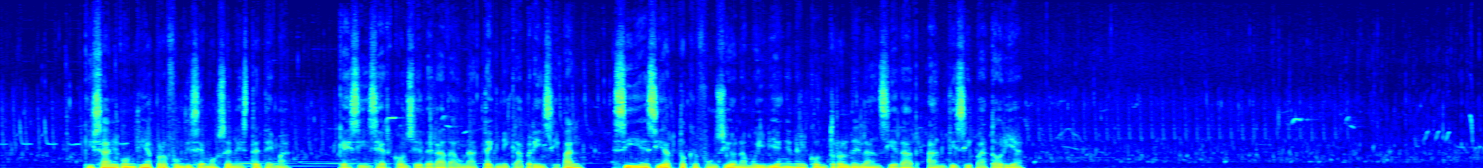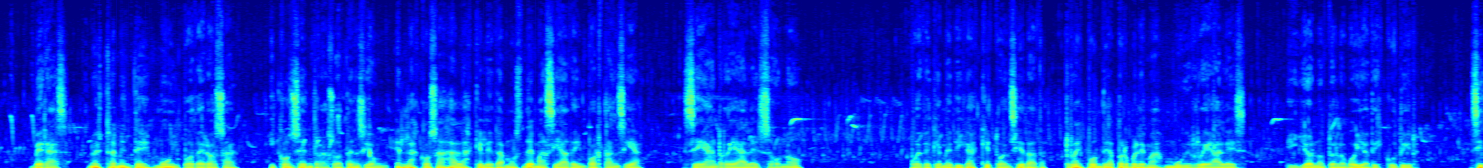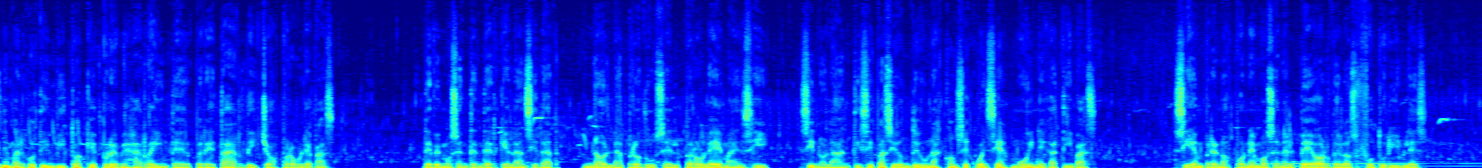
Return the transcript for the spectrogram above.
Quizá algún día profundicemos en este tema, que sin ser considerada una técnica principal, sí es cierto que funciona muy bien en el control de la ansiedad anticipatoria. Verás, nuestra mente es muy poderosa y concentra su atención en las cosas a las que le damos demasiada importancia, sean reales o no. Puede que me digas que tu ansiedad responde a problemas muy reales, y yo no te lo voy a discutir. Sin embargo, te invito a que pruebes a reinterpretar dichos problemas. Debemos entender que la ansiedad no la produce el problema en sí, sino la anticipación de unas consecuencias muy negativas. Siempre nos ponemos en el peor de los futuribles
